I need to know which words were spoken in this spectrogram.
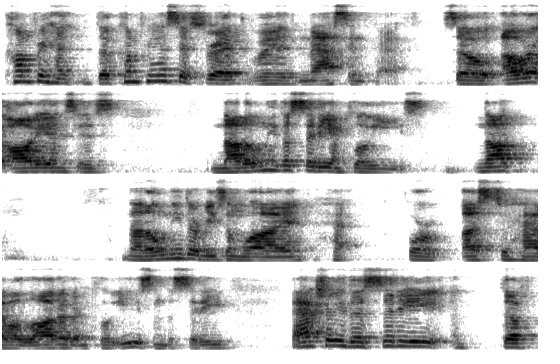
comprehend the comprehensive threat with mass impact. So our audience is not only the city employees, not not only the reason why for us to have a lot of employees in the city, actually the city, the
